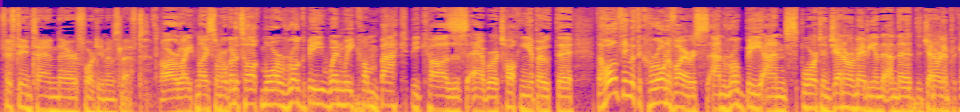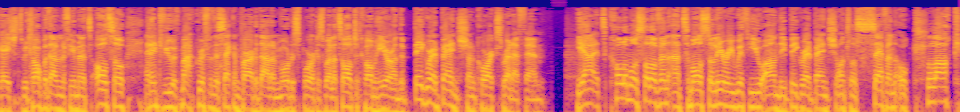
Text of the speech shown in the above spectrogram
15-10 there 40 minutes left All right, nice one. We're going to talk more rugby when we come back because uh, we're talking about the the whole thing with the coronavirus and rugby and sport in general, maybe, and the, and the, the general implications. We'll talk about that in a few minutes. Also, an interview with Matt Griffin, the second part of that on motorsport as well. It's all to come here on the Big Red Bench on Cork's Red FM. Yeah, it's Colm O'Sullivan and Tomas O'Leary with you on the Big Red Bench until 7 o'clock.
